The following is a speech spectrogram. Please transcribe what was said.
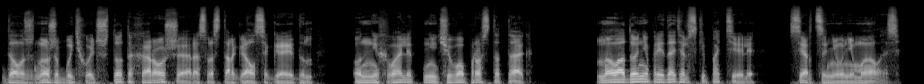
Должно же быть хоть что-то хорошее, раз восторгался Гайден. Он не хвалит ничего просто так. Но ладони предательски потели, сердце не унималось.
